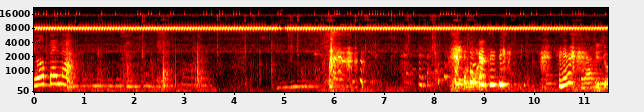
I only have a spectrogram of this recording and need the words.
જો પેલા કરતી હતી ઘીચો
